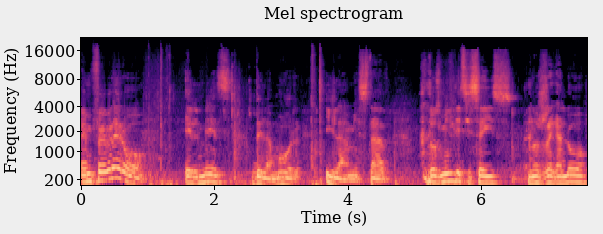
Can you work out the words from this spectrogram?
En febrero, el mes del amor y la amistad. 2016 nos regaló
